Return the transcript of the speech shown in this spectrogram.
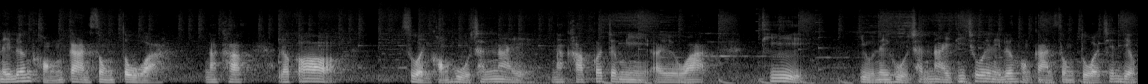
ในเรื่องของการทรงตัวนะครับ แล้วก็ส่วนของหูชั้นในนะครับ ก็จะมีอวัยวะที่อยู่ในหูชั้นในที่ช่วยในเรื่องของการทรงตัวเช่นเดียว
